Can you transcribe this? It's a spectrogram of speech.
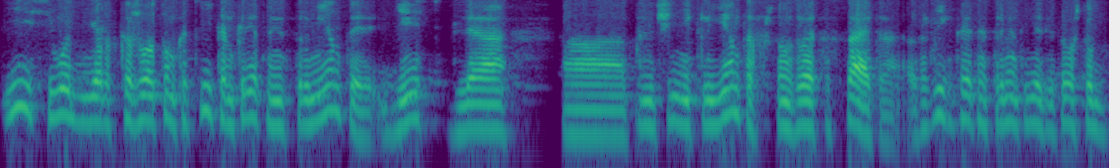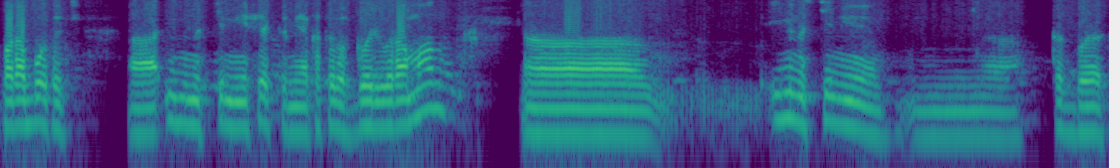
И сегодня я расскажу о том, какие конкретные инструменты есть для э, привлечения клиентов, что называется, с сайта. Какие конкретные инструменты есть для того, чтобы поработать э, именно с теми эффектами, о которых говорил Роман, э, именно с теми как бы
